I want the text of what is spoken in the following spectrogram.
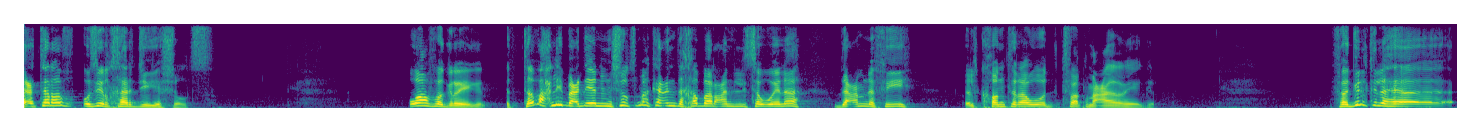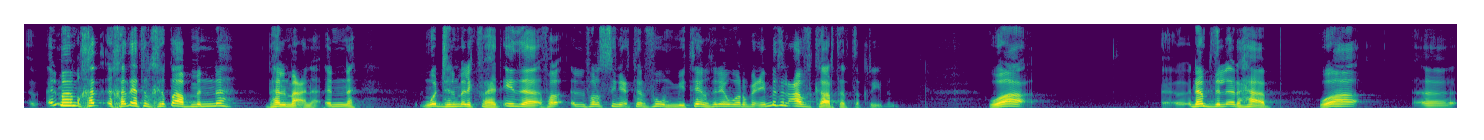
اعترض وزير الخارجية شولتز. وافق ريغن اتضح لي بعدين إن شولتز ما كان عنده خبر عن اللي سويناه دعمنا فيه الكونترا واتفاق مع ريغن فقلت له المهم خذيت الخطاب منه بهالمعنى إنه موجه الملك فهد إذا الفلسطينيين يعترفون 242 مثل عرض كارتر تقريبا و نبذ الإرهاب و آه،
